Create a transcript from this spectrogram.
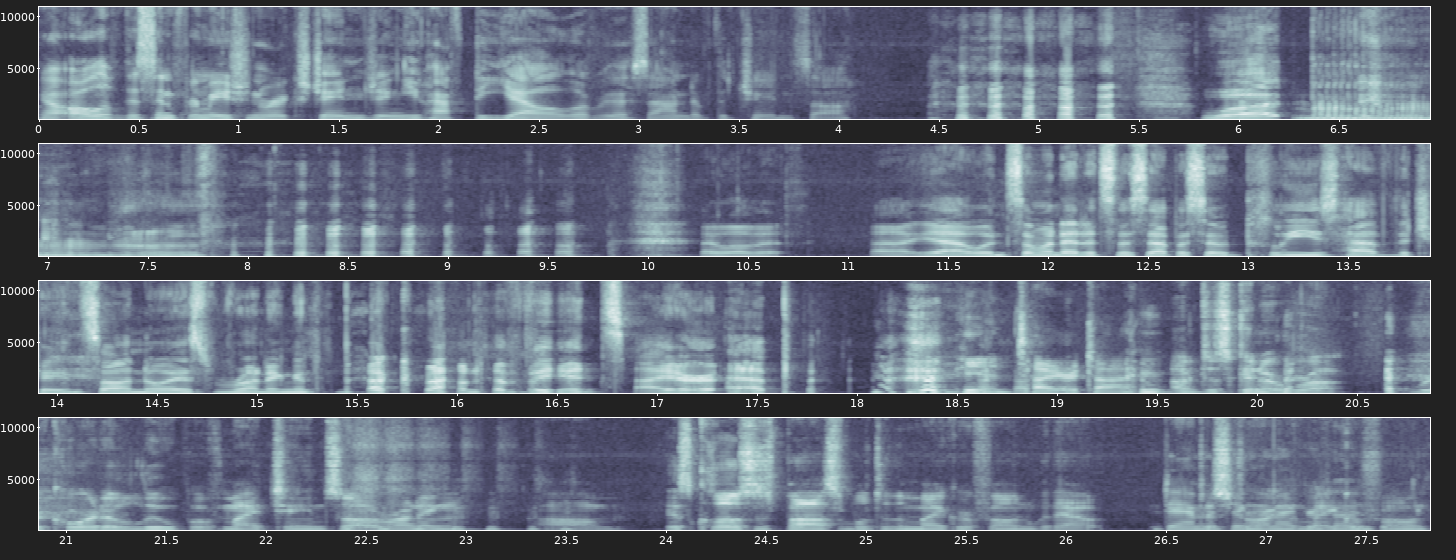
Yeah, all of this information we're exchanging, you have to yell over the sound of the chainsaw. what? I love it. Uh, yeah, when someone edits this episode, please have the chainsaw noise running in the background of the entire ep. the entire time. I'm just gonna ru- record a loop of my chainsaw running, um, as close as possible to the microphone without Damaging the destroying microphone. the microphone.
